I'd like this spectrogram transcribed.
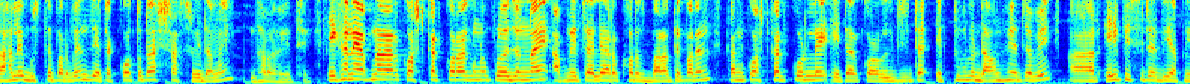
তাহলে বুঝতে পারবেন যে এটা কতটা সাশ্রয়ী দামে ধরা হয়েছে। এখানে আপনার আর কস্ট কাট করার কোনো প্রয়োজন নাই, আপনি চাইলে আরও খরচ বাড়াতে পারেন, কারণ কস্ট কাট করলে এটার কোয়ালিটিটা একটু হলো ডাউন হয়ে যাবে, আর এই পিসিটা দিয়ে আপনি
